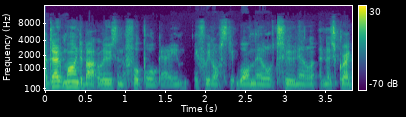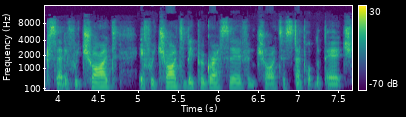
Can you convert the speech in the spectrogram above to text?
I don't mind about losing a football game if we lost it one 0 or two 0 And as Greg said, if we tried, if we tried to be progressive and tried to step up the pitch,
